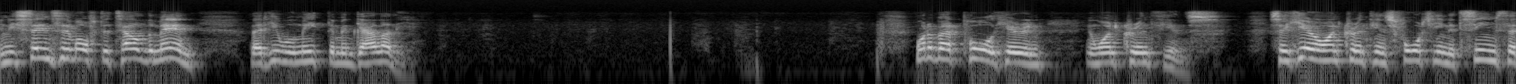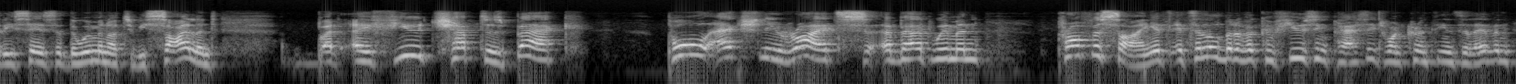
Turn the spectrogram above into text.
And he sends him off to tell the men that he will meet them in Galilee. What about Paul here in, in 1 Corinthians? So, here in 1 Corinthians 14, it seems that he says that the women are to be silent. But a few chapters back, Paul actually writes about women prophesying. It, it's a little bit of a confusing passage, 1 Corinthians 11,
